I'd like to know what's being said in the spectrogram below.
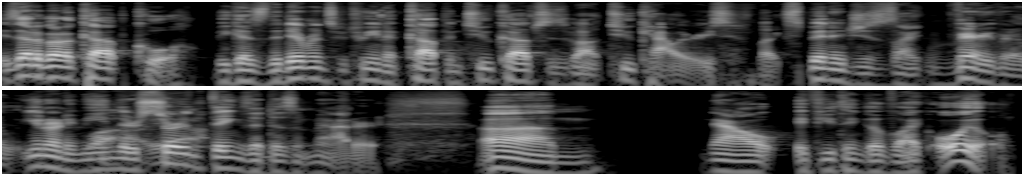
Is that about a cup? Cool. Because the difference between a cup and two cups is about two calories. Like spinach is like very, very, you know what I mean? Wow, There's certain yeah. things that doesn't matter. Um, now, if you think of like oil,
